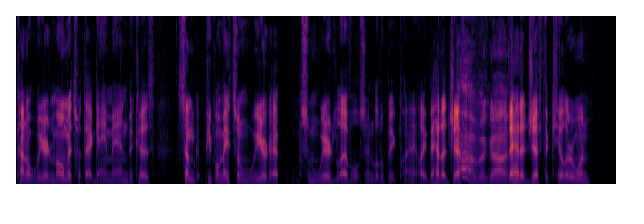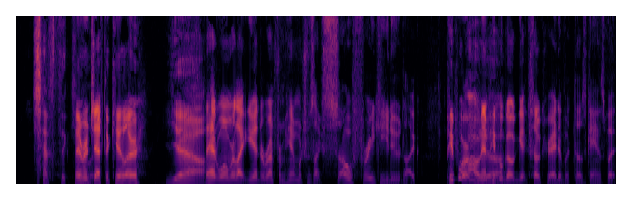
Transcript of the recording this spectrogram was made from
kind of weird moments with that game, man, because some people made some weird ep- some weird levels in Little Big Planet. Like they had a Jeff. Oh my god, They had a Jeff the Killer one. Jeff the Killer. Remember Jeff the Killer? Yeah. They had one where like you had to run from him, which was like so freaky, dude. Like people are Oh, man, yeah. people go get so creative with those games. But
